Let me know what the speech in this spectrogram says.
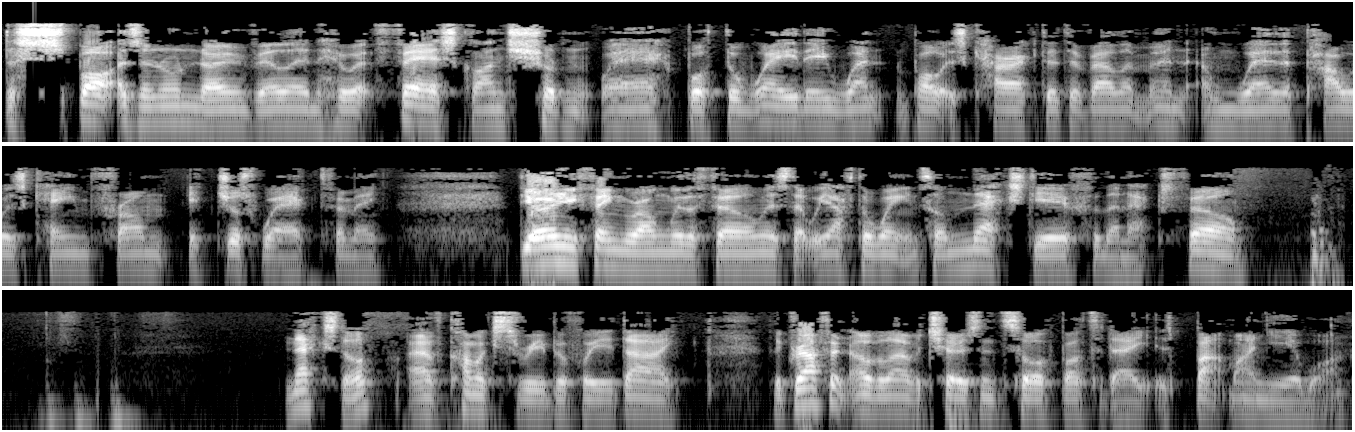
The Spot is an unknown villain who at first glance shouldn't work, but the way they went about his character development and where the powers came from, it just worked for me. The only thing wrong with the film is that we have to wait until next year for the next film. Next up, I have Comics to Read Before You Die. The graphic novel I've chosen to talk about today is Batman Year One.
